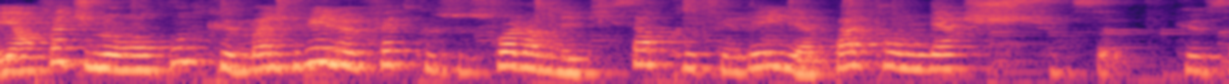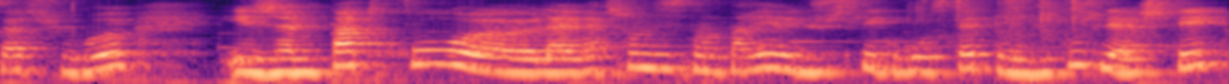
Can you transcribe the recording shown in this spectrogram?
et en fait, je me rends compte que malgré le fait que ce soit l'un de mes Pixar préférés, il n'y a pas tant de merch que ça sur eux. Et j'aime pas trop la version Disneyland Paris avec juste les grosses têtes. Donc du coup, je l'ai acheté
